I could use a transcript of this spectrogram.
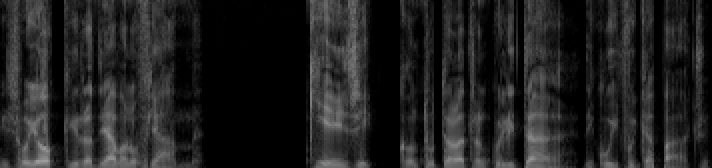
I suoi occhi irradiavano fiamme. Chiesi, con tutta la tranquillità di cui fui capace,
